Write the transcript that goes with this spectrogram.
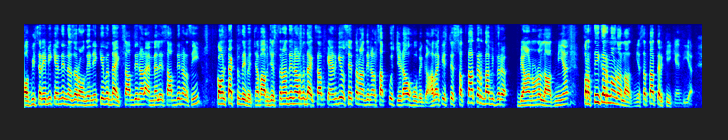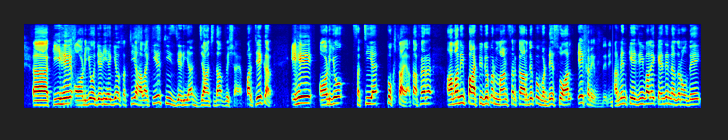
ਆਫੀਸਰ ਇਹ ਵੀ ਕਹਿੰਦੇ ਨਜ਼ਰ ਆਉਂਦੇ ਨੇ ਕਿ ਵਿਧਾਇਕ ਸਾਹਿਬ ਦੇ ਨਾਲ ਐਮਐਲਏ ਸਾਹਿਬ ਦੇ ਨਾਲ ਅਸੀਂ ਕੰਟੈਕਟ ਦੇ ਵਿੱਚ ਆ ਭਾਵ ਜਿਸ ਤਰ੍ਹਾਂ ਦੇ ਨਾਲ ਵਿਧਾਇਕ ਸਾਹਿਬ ਕਹਿਣਗੇ, ਉਸੇ ਤਰ੍ਹਾਂ ਦੇ ਨਾਲ ਸਭ ਕੁਝ ਜਿਹੜਾ ਉਹ ਹੋਵੇਗਾ। ਹਾਲਾਂਕਿ ਇਸ ਤੇ ਸੱਤਾ ਧਿਰ ਦਾ ਵੀ ਫਿਰ ਬਿਆਨ ਆਉਣਾ ਲਾਜ਼ਮੀ ਆ, ਪ੍ਰਤੀਕਰਮ ਆਉਣਾ ਲਾਜ਼ਮੀ ਆ। ਸੱਤਾ ਧਿਰ ਕੀ ਕਹਿੰਦੀ ਆ? ਅਹ, ਕੀ ਇਹ ਆਡੀਓ ਜਿਹੜੀ ਹੈਗੀ ਆ ਉਹ ਸੱਚੀ ਆ? ਹਾਲਾਂਕਿ ਇਹ ਚੀਜ਼ ਜਿਹੜੀ ਆ ਜਾਂਚ ਦਾ ਵਿਸ਼ਾ ਆ। ਪਰ ਜੇਕਰ ਇਹ ਆਡੀਓ ਸੱਚੀ ਹੈ ਪੁਖਤਾ ਆ, ਤਾਂ ਫਿਰ ਆਮ ਆਦਮੀ ਪਾਰਟੀ ਦੇ ਉੱਪਰ, ਮਾਨ ਸਰਕਾਰ ਦੇ ਉੱਪਰ ਵੱਡੇ ਸਵਾਲ ਇਹ ਖੜੇ ਹੁੰਦੇ ਨੇ। ਅਰਵਿੰਦ ਕੇਜਰੀਵਾਲ ਇਹ ਕਹਿੰਦੇ ਨਜ਼ਰ ਆਉਂਦੇ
